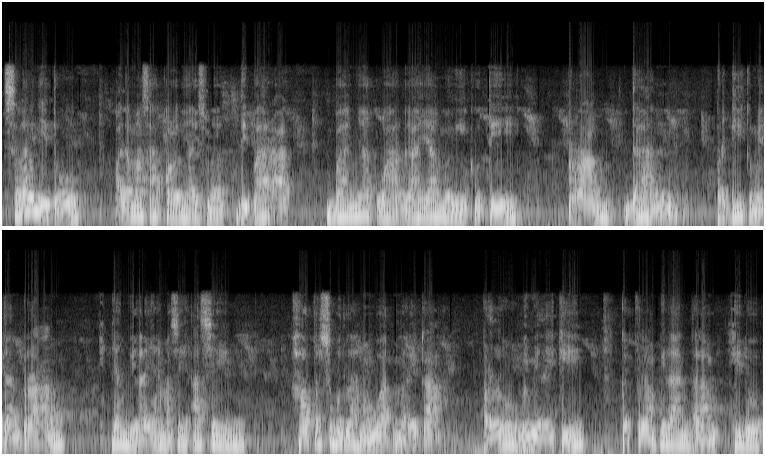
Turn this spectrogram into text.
Selain itu pada masa kolonialisme di barat banyak warga yang mengikuti perang dan pergi ke medan perang yang wilayahnya masih asing. Hal tersebutlah membuat mereka perlu memiliki keterampilan dalam hidup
